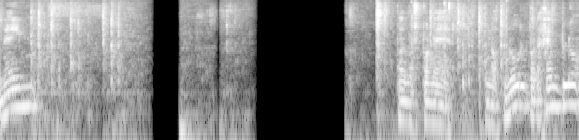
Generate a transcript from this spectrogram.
name, Podemos poner not null, por ejemplo.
